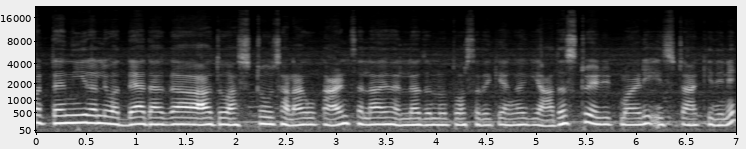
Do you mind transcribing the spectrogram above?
ಮತ್ತು ನೀರಲ್ಲಿ ಒದ್ದೆ ಆದಾಗ ಅದು ಅಷ್ಟು ಚೆನ್ನಾಗೂ ಕಾಣಿಸಲ್ಲ, ಎಲ್ಲದನ್ನು ತೋರಿಸೋದಕ್ಕೆ. ಹಂಗಾಗಿ ಆದಷ್ಟು ಎಡಿಟ್ ಮಾಡಿ ಇಷ್ಟು ಹಾಕಿದ್ದೀನಿ.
